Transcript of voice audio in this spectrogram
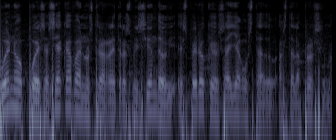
Bueno, pues así acaba nuestra retransmisión de hoy. Espero que os haya gustado. Hasta la próxima.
